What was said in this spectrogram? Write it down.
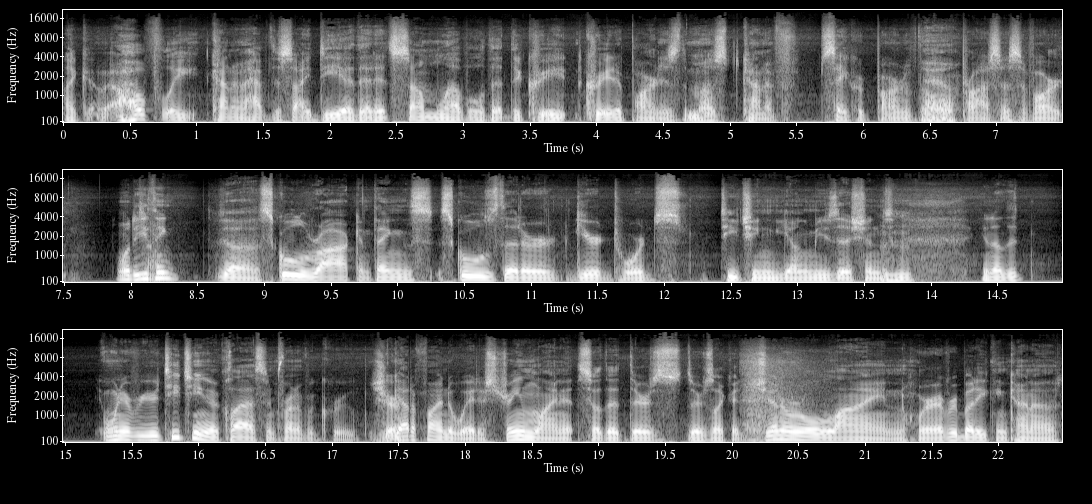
like hopefully kind of have this idea that at some level that the create creative part is the most kind of sacred part of the Yeah. whole process of art. Well, do you So- think uh, School Rock and things, schools that are geared towards teaching young musicians, Mm-hmm. you know, that whenever you're teaching a class in front of a group, Sure. you got to find a way to streamline it so that there's there's like a general line where everybody can kind of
